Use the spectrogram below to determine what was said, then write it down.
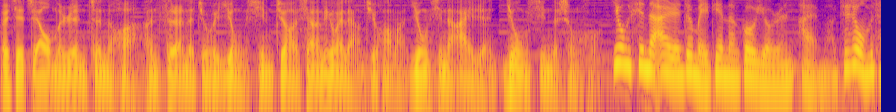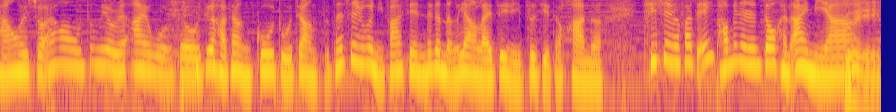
而且只要我们认真的话，很自然的就会用心，就好像另外两句话嘛：用心的爱人，用心的生活。用心的爱人就每天能够有人爱嘛。就是我们常常会说：“哎呀，我都没有人爱我的，我觉得好像很孤独这样子。”但是如果你发现那个能量来自于你自己的话呢，其实你会发现，哎，旁边的人都很爱你啊。对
